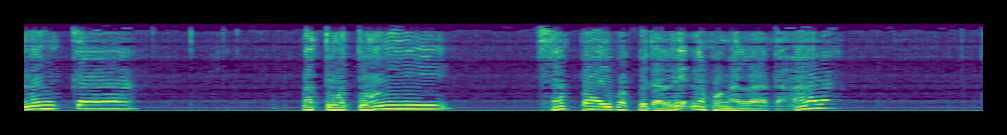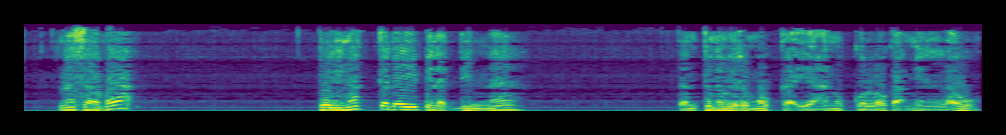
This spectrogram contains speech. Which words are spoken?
nangka matu-matungi sampai papedalik na pangala ta'ala. Nasaba tulinak kadai pinat dinna tentu na mirmuk ka ya anu kolo ka min lau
